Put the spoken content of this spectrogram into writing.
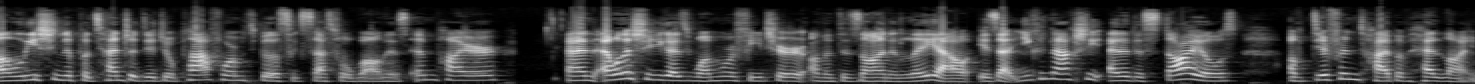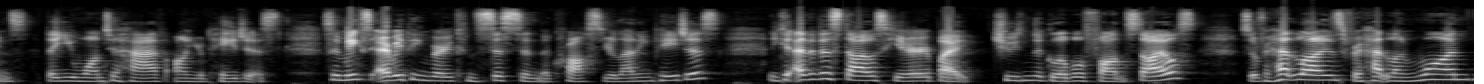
unleashing the potential digital platforms to build a successful wellness empire. And I want to show you guys one more feature on the design and layout is that you can actually edit the styles of different type of headlines that you want to have on your pages. So it makes everything very consistent across your landing pages. You can edit the styles here by choosing the global font styles. So for headlines, for headline one,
